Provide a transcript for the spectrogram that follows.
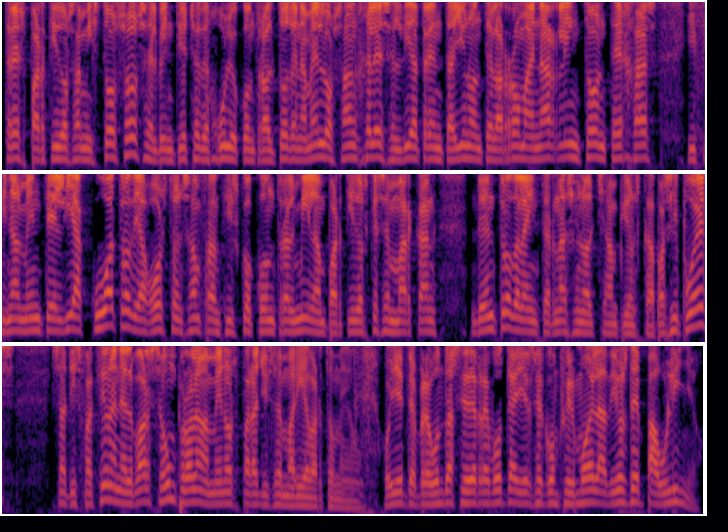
tres partidos amistosos, el 28 de julio contra el Tottenham en Los Ángeles, el día 31 ante la Roma en Arlington, Texas, y finalmente el día 4 de agosto en San Francisco contra el Milan, partidos que se enmarcan dentro de la International Champions Cup. Así pues, satisfacción en el Barça, un problema menos para José María Bartomeu. Oye, te pregunto así de rebote, ayer se confirmó el adiós de Paulinho.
